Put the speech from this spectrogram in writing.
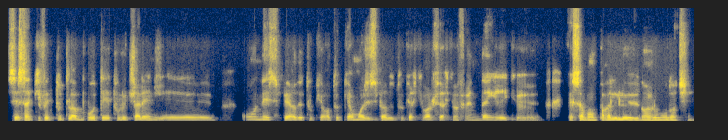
c'est ça qui fait toute la beauté, tout le challenge. Et on espère de tout cœur, en tout cas, moi, j'espère de tout cœur qu'il va le faire, qu'il va faire une dinguerie, que, que ça va en parler le- dans le monde entier.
